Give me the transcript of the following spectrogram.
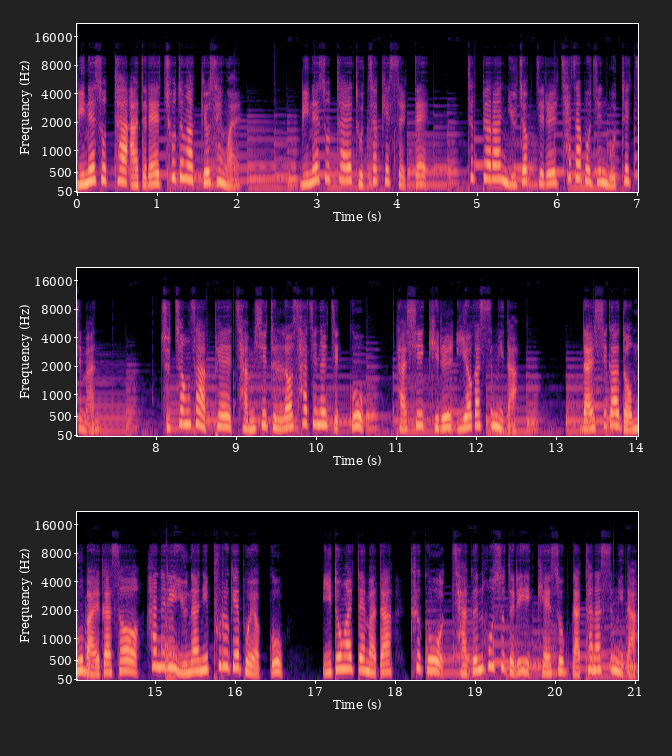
미네소타 아들의 초등학교 생활. 미네소타에 도착했을 때 특별한 유적지를 찾아보진 못했지만 주청사 앞에 잠시 들러 사진을 찍고 다시 길을 이어갔습니다. 날씨가 너무 맑아서 하늘이 유난히 푸르게 보였고 이동할 때마다 크고 작은 호수들이 계속 나타났습니다.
